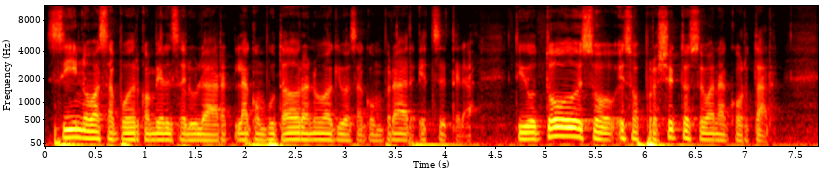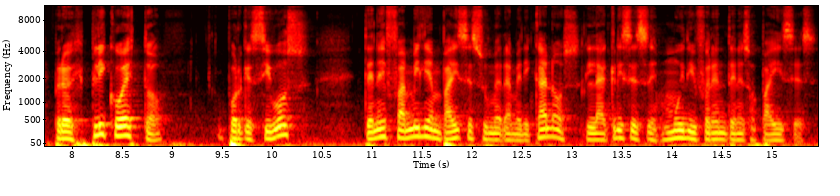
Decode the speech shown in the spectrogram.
sí no vas a poder cambiar el celular, la computadora nueva que ibas a comprar, etc. Digo, todos eso, esos proyectos se van a cortar. Pero explico esto porque si vos tenés familia en países sudamericanos, la crisis es muy diferente en esos países.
